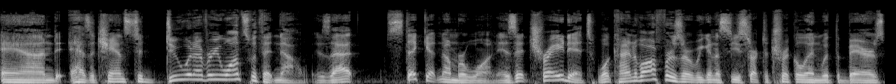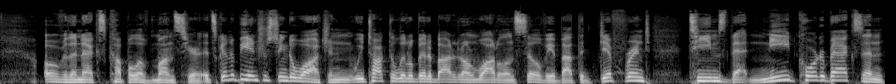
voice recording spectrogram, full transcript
and has a chance to do whatever he wants with it now. Is that stick at number one? Is it trade it? What kind of offers are we going to see start to trickle in with the Bears over the next couple of months here? It's going to be interesting to watch. And we talked a little bit about it on Waddle and Silvy about the different teams that need quarterbacks and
